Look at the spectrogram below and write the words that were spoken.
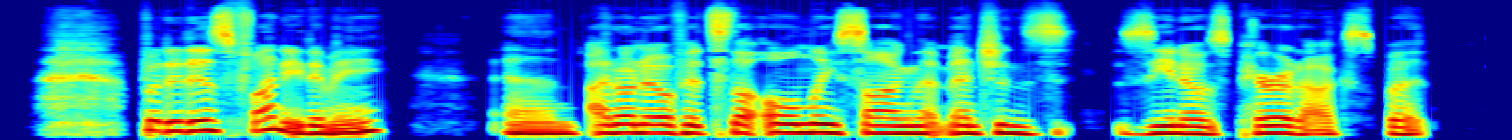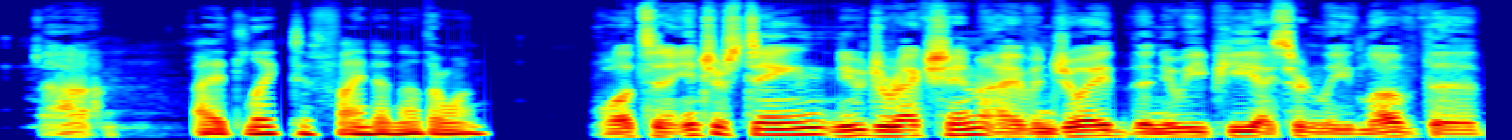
but it is funny to me. And I don't know if it's the only song that mentions Zeno's paradox, but Ah. I'd like to find another one. Well, it's an interesting new direction. I've enjoyed the new EP. I certainly love the,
